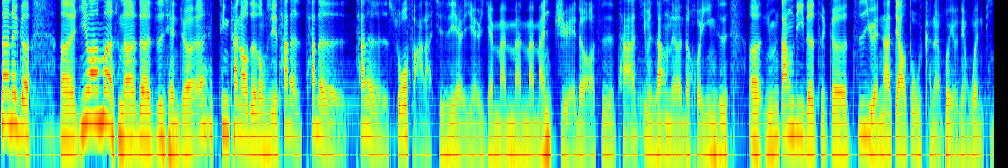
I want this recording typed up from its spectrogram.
那那个呃，Elon Musk 呢的之前就呃听看到这东西，他的他的他的说法啦，其实也也也蛮蛮蛮蛮绝的哦。是他基本上呢的回应是呃，你们当地的这个资源啊调度可能会有点问题。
